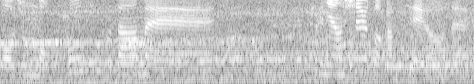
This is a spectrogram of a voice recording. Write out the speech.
뭐 좀 먹고 그 다음에 그냥 쉴 것 같아요. 네.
